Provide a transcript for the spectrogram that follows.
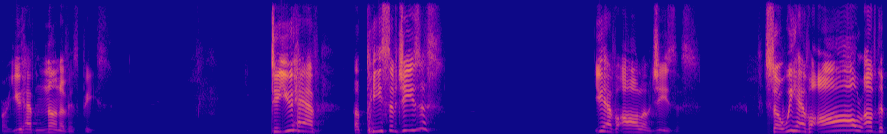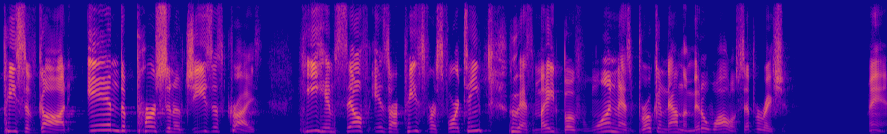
or you have none of his peace. Do you have a piece of Jesus? You have all of Jesus. So we have all of the peace of God in the person of Jesus Christ. He himself is our peace, verse 14, who has made both one and has broken down the middle wall of separation. Man.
